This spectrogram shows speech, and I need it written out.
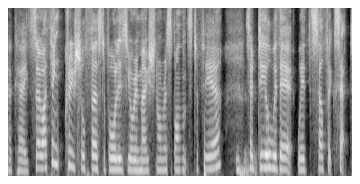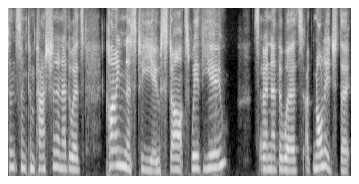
Okay. So I think crucial, first of all, is your emotional response to fear. Mm-hmm. So deal with it with self acceptance and compassion. In other words, kindness to you starts with you. So, in other words, acknowledge that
